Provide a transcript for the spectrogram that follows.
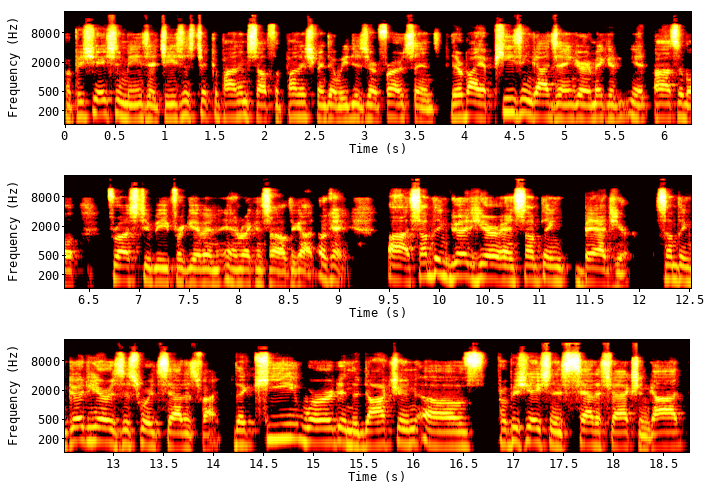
Propitiation means that Jesus took upon himself the punishment that we deserve for our sins, thereby appeasing God's anger and making it possible for us to be forgiven and reconciled to God. Okay, uh, something good here and something bad here. Something good here is this word satisfied. The key word in the doctrine of propitiation is satisfaction. God,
